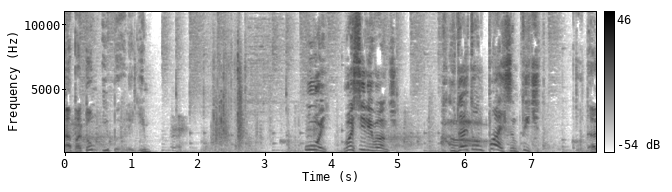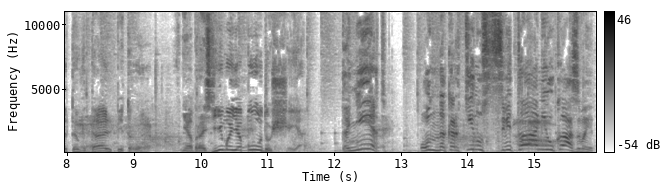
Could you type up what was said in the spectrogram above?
а потом и поглядим. Ой, Василий Иванович, а куда это он пальцем тычет? Куда-то вдаль, Петро. В необразимое будущее. Да нет, он на картину с цветами указывает.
